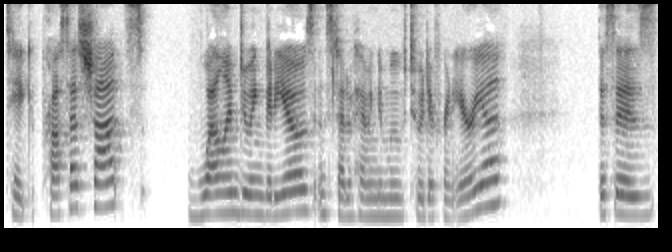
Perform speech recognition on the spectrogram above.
take process shots while I'm doing videos instead of having to move to a different area. This is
